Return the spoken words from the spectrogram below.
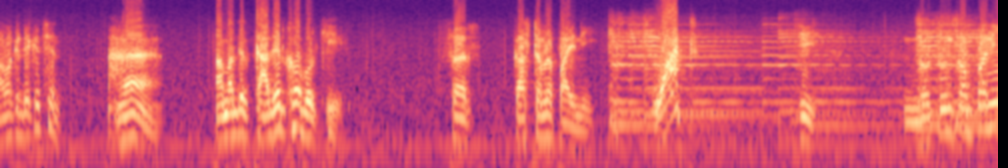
আমাকে ডেকেছেন? হ্যাঁ আমাদের কাজের খবর কি? স্যার কাজটা আমরা পাইনি। হোয়াট জি নতুন কোম্পানি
